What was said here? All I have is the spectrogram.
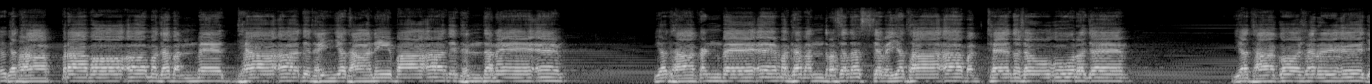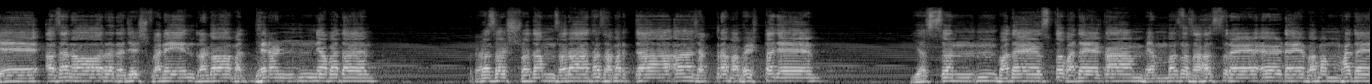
यथा प्रावो मघवन्मेध्यादिधिम् यथा नीपादिधिन्दने। यथा कण्वे मघवन्द्रसदस्य यथा भक्थे दशौरज यथा गोशर्जे असनोररजिष्वनेन्द्रगो मध्यरण्यवत रसश्वतम् सुराधसमर्चा शक्रमभिष्टजे यस्वन्पदेस्तु पदे काम्यम् वस सहस्रेणेव मंहते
